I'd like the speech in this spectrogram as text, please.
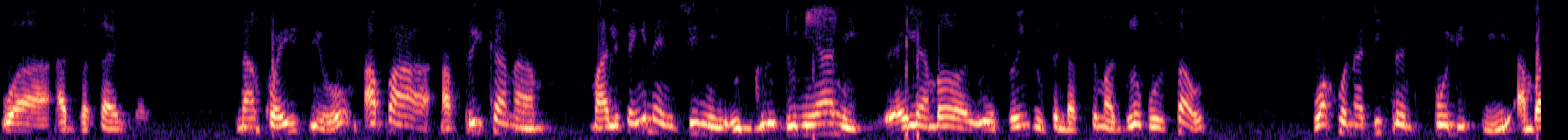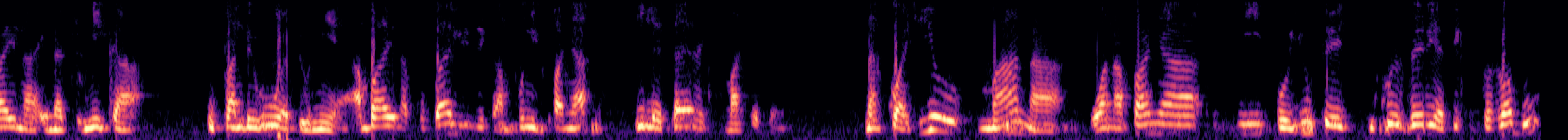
wa advertisement, na kwa hivyo hapa Afrika na mahali pengine nchini duniani, ile ambayo watu wengi hupenda kusema global south, wako na different policy ambayo ina, inatumika upande huu wa dunia ambayo inakubali hizi kampuni kufanya ile direct marketing, na kwa hiyo maana wanafanya hii For You page ikuwe very addictive, kwa sababu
